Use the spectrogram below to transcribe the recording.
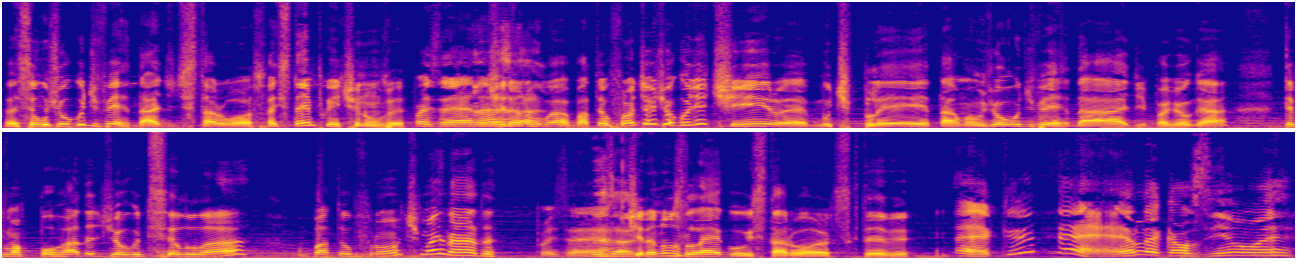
Vai ser um jogo de verdade de Star Wars. Faz tempo que a gente não vê. Pois é, né? Tirando, ah, Battlefront é um jogo de tiro, é multiplayer, tá? Mas é um jogo de verdade pra jogar. Teve uma porrada de jogo de celular, Battlefront, mais nada. Pois é. Verdade. Tirando os Lego Star Wars que teve. É, que é, é legalzinho, mas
